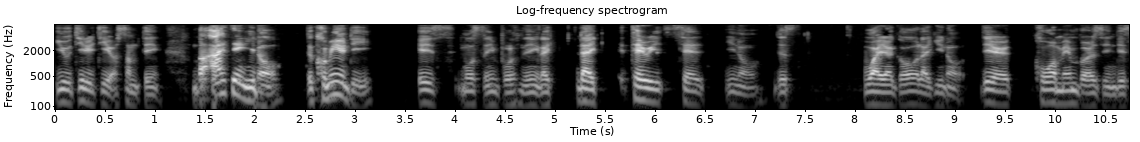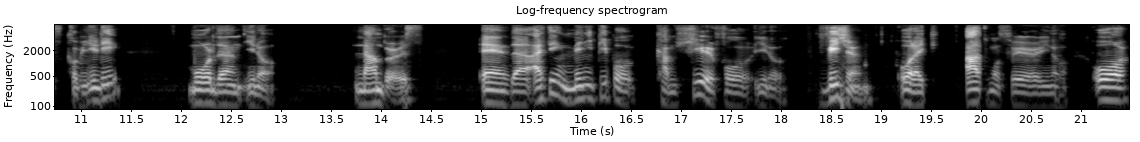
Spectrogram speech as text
utility or something. But I think you know the community is most important thing. Like like Terry said, you know, just while ago, like you know, they're core members in this community more than you know numbers, and uh, I think many people come here for you know vision or like atmosphere, you know, or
